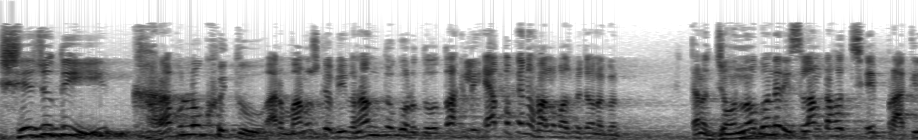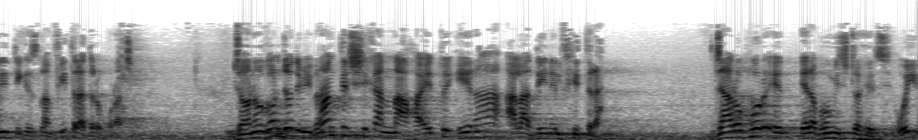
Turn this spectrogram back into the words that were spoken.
সে যদি খারাপ লোক হইতো আর মানুষকে বিভ্রান্ত করতো, তাহলে এত কেন ভালোবাসবে জনগণ? কেন, জনগণের ইসলামটা হচ্ছে প্রাকৃতিক ইসলাম, ফিতরাতের উপর আছে। জনগণ যদি বিভ্রান্তির শিকার না হয়, তো এরা আলা দিন ফিতরা। যার ওপর এরা ভূমিষ্ঠ হয়েছে। ওই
